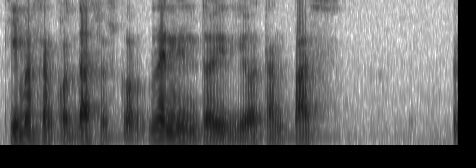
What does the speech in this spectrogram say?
και ήμασταν κοντά στο σκορ, δεν είναι το ίδιο όταν πας 10-20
